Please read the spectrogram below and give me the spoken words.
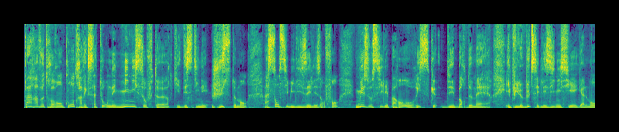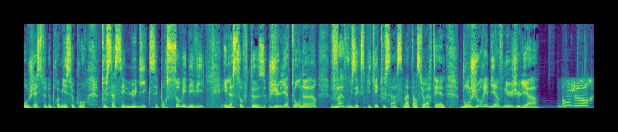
part à votre rencontre avec sa tournée Mini Sauveteur, qui est destinée justement à sensibiliser les enfants, mais aussi les parents au risque des bords de mer. Et puis le but, c'est de les initier également aux gestes de premier secours. Tout ça, c'est ludique, c'est pour sauver des vies. Et la sauveteuse Julia Tourneur va vous expliquer tout ça ce matin sur RTL. Bonjour et bienvenue, Julia. Bonjour.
